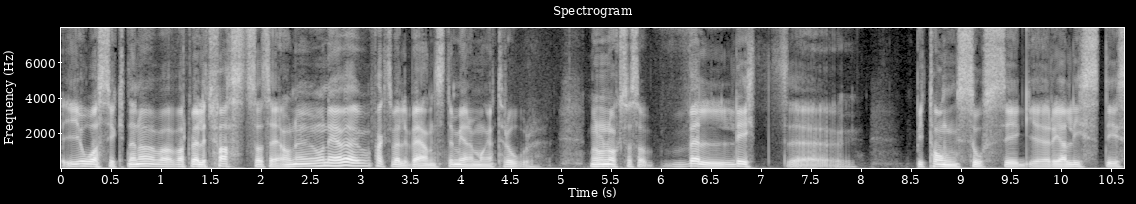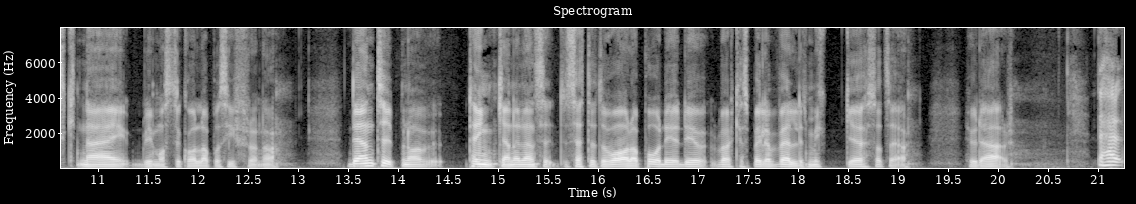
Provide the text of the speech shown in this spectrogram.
i åsikterna varit väldigt fast så att säga. Hon är, hon är faktiskt väldigt vänster mer än många tror. Men hon är också så väldigt eh, betongsossig, realistisk. Nej, vi måste kolla på siffrorna. Den typen av tänkande, det sättet att vara på, det, det verkar spegla väldigt mycket så att säga hur det är. Det här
